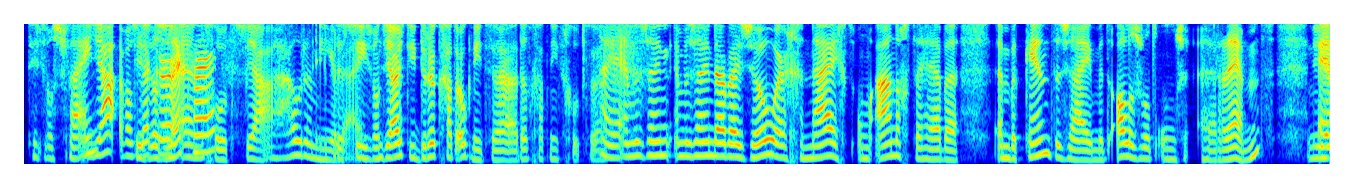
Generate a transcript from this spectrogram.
dit was fijn. Ja, het was, Dit was lekker, en goed. We Ja, houden hem hierbij. precies. Want juist die druk gaat ook niet, eh, dat gaat niet goed. eh. Nou ja, en, we zijn, en we zijn daarbij zo erg geneigd om aandacht te hebben en bekend te zijn met alles wat ons remt. Ja.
